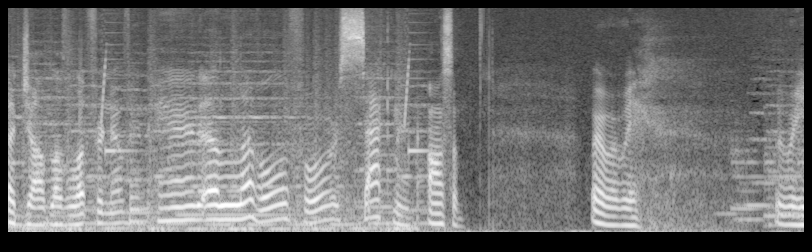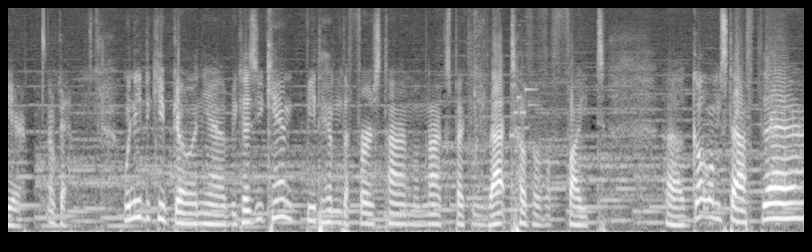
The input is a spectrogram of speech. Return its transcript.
A job level up for Novin, and a level for Sackman. Awesome. Where were we? We were here. Okay. We need to keep going, yeah, because you can't beat him the first time. I'm not expecting that tough of a fight. Uh, Golem staff there.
